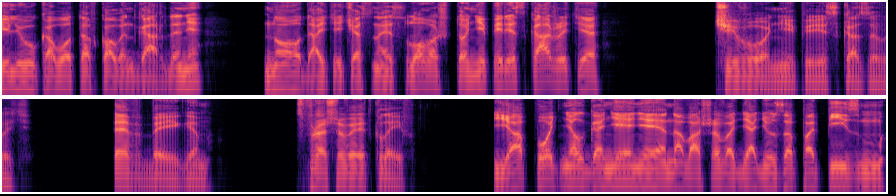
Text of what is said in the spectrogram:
или у кого-то в Ковент-Гардене. Но дайте честное слово, что не перескажете. «Чего не пересказывать?» «Ф. Бейгем», — спрашивает Клейв. «Я поднял гонение на вашего дядю за папизм»,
